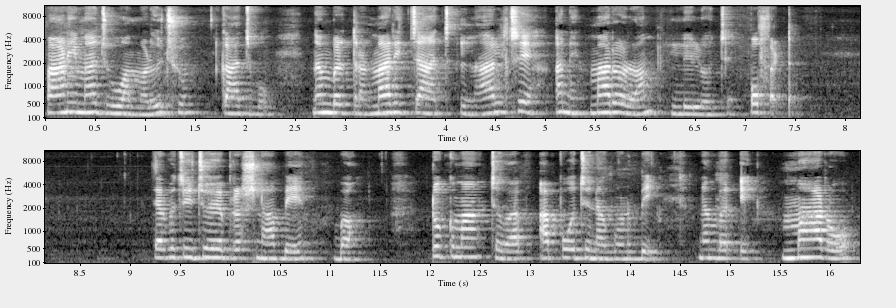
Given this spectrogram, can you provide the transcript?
પાણીમાં જોવા મળું છું. કાચબો. નંબર ત્રણ, મારી ચાંચ લાલ છે અને મારો રંગ લીલો છે. પોપટ. ત્યાર પછી જોઈએ પ્રશ્ન બે, બ. ટૂંકમાં જવાબ આપો જેના ગુણ બે. નંબર એક, મારો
